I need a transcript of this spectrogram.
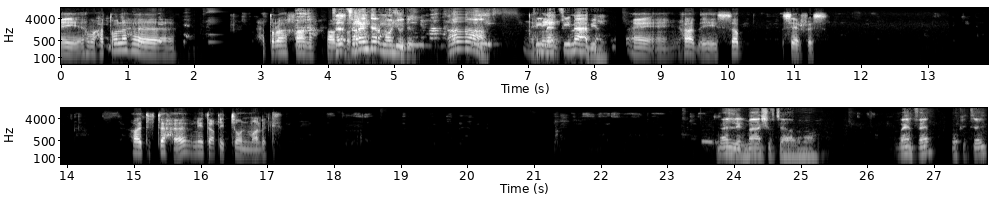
اي هم حطوا لها حطوا لها خانة خاصة. في ال render موجودة. آه. في ما في map يعني. اي اي هذه subsurface هاي تفتحها هني تعطي ال tone مالك. مقلل ما شفته يا ابو نور وين فين؟ ممكن تعيد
